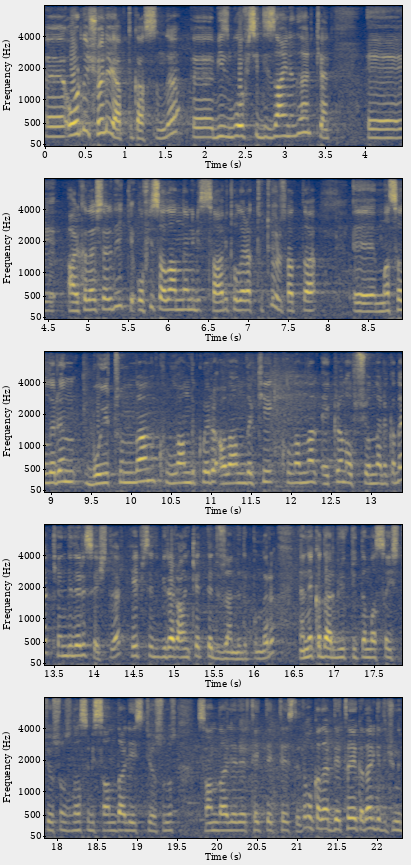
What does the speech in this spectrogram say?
Ee, orada şöyle yaptık aslında. Ee, biz bu ofisi dizayn ederken e, arkadaşlara dedik ki ofis alanlarını biz sabit olarak tutuyoruz. Hatta e, masaların boyutundan kullandıkları alandaki kullanılan ekran opsiyonlarına kadar kendileri seçtiler. Hepsi birer anketle düzenledik bunları. Yani ne kadar büyüklükte masa istiyorsunuz, nasıl bir sandalye istiyorsunuz, sandalyeleri tek tek test edip o kadar detaya kadar gittik. Çünkü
